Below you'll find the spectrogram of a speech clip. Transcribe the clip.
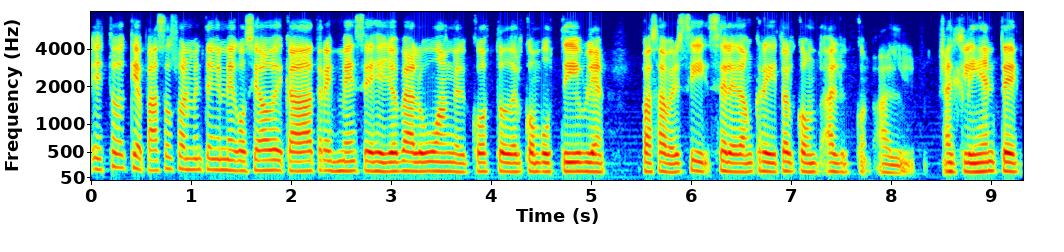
esto que pasa usualmente en el negociado de cada tres meses, ellos evalúan el costo del combustible para saber si se le da un crédito al, al, al, cliente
